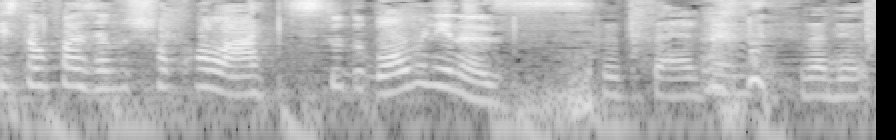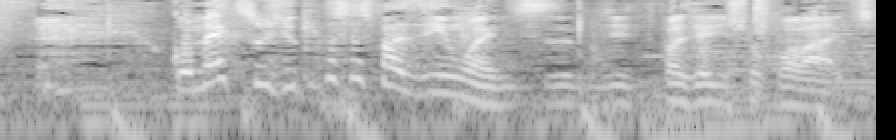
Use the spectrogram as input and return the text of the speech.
que estão fazendo chocolates. Tudo bom, meninas? Tudo certo, graças a Deus. Como é que surgiu? O que vocês faziam antes de fazerem chocolate?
